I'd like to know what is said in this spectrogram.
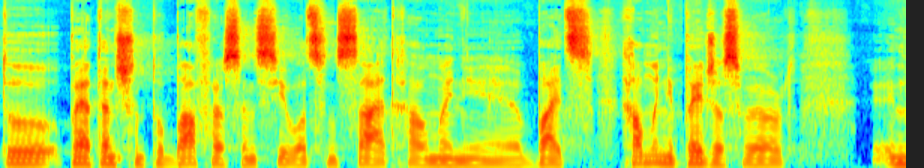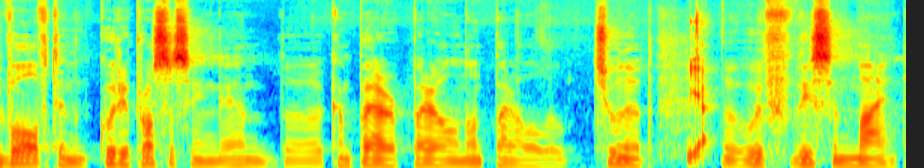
to pay attention to buffers and see what's inside how many bytes how many pages were involved in query processing and uh, compare parallel non-parallel tune it yeah. with this in mind.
